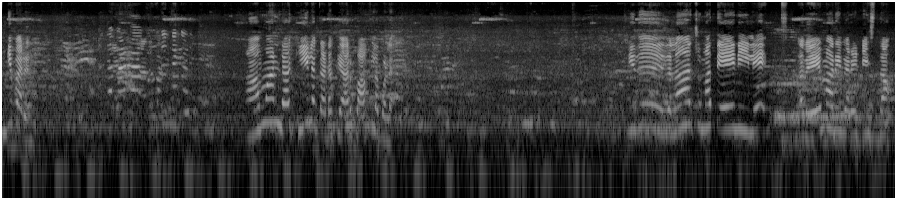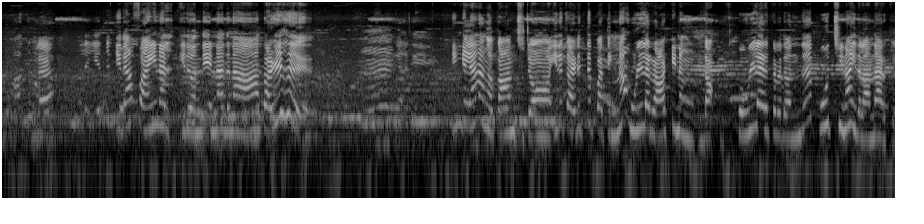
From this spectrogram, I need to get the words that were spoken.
இங்க பாரு. ஆமாண்டா கீழே கிடக்கு. யாரும் பார்க்கல போல. இது இதெல்லாம் சும்மா தேனியிலே அதே மாதிரி வெரைட்டிஸ் தான். இதுதான் இதான் ஃபைனல் இது வந்து என்னதுன்னா கழுகு. இங்கெல்லாம் நாங்கள் காமிச்சிட்டோம். இதுக்கு அடுத்து பார்த்தீங்கன்னா உள்ள ராட்டினம் தான். இப்போ உள்ள இருக்கிறது வந்து பூச்சினா இதெல்லாம் தான் இருக்கு.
